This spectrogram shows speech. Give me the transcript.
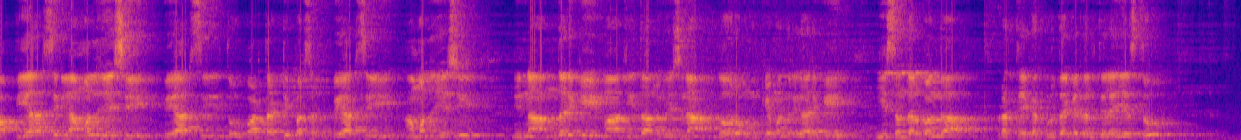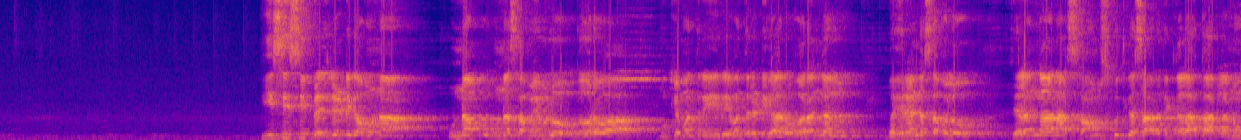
ఆ పిఆర్సీని అమలు చేసి పిఆర్సీతో పాటు థర్టీ పర్సెంట్ పిఆర్సీ అమలు చేసి నిన్న అందరికీ మా జీతాలు వేసిన గౌరవ ముఖ్యమంత్రి గారికి ఈ సందర్భంగా ప్రత్యేక కృతజ్ఞతలు తెలియజేస్తూ పిసిసి ప్రెసిడెంట్గా ఉన్న ఉన్న ఉన్న సమయంలో గౌరవ ముఖ్యమంత్రి రేవంత్ రెడ్డి గారు వరంగల్ బహిరంగ సభలో తెలంగాణ సాంస్కృతిక సారథి కళాకారులను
